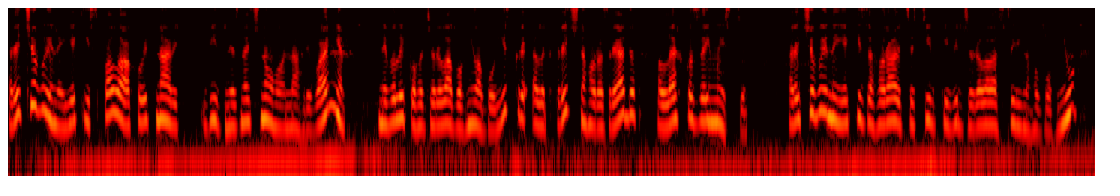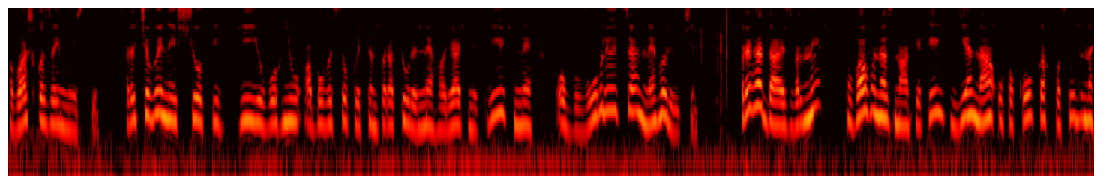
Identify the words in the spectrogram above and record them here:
Речовини, які спалахують навіть від незначного нагрівання, невеликого джерела вогню або іскри, електричного розряду легкозаймисті. Речовини, які загораються тільки від джерела сильного вогню, важкозаймисті. Речовини, що під дією вогню або високої температури не горять, не тліють, не обвуглюються, не горючі. Пригадай, зверни увагу на знак, який є на упаковках посудинах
